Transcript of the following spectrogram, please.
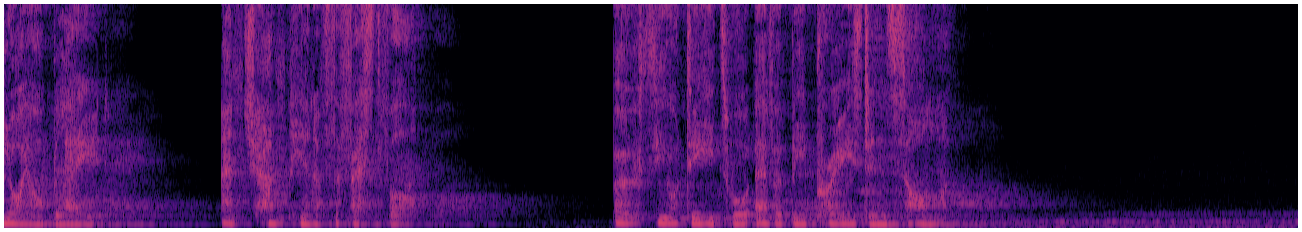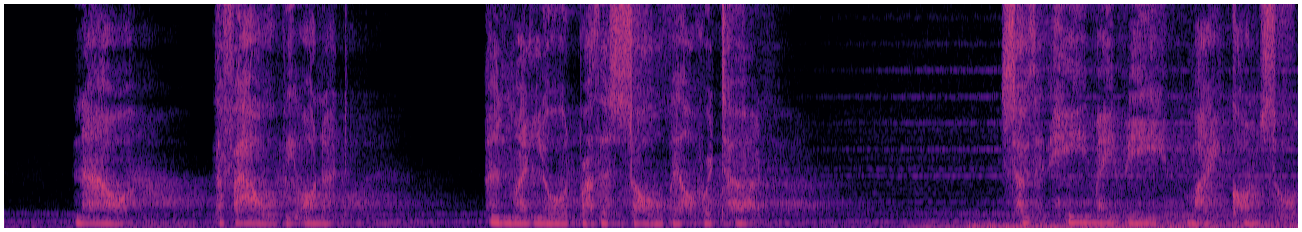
loyal blade and champion of the festival. Both your deeds will ever be praised in song. Now, the vow will be honored, and my lord brother's soul will return, so that he may be my consort.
